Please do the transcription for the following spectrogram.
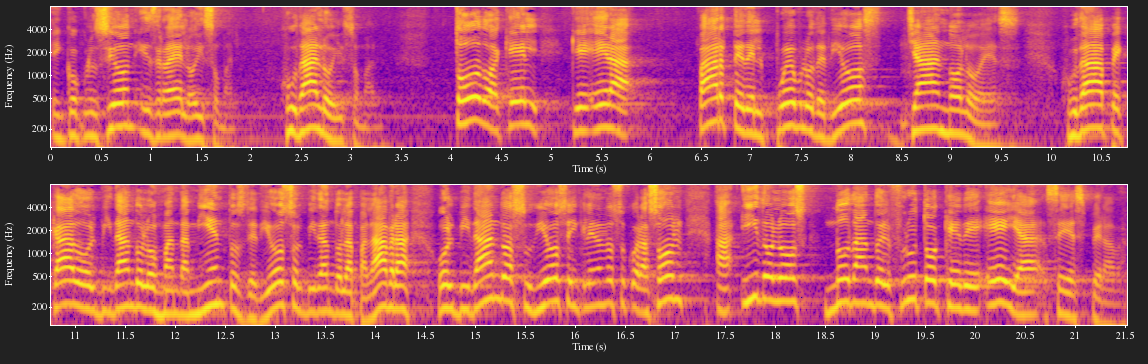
en conclusión, Israel lo hizo mal. Judá lo hizo mal. Todo aquel que era parte del pueblo de Dios, ya no lo es. Judá ha pecado olvidando los mandamientos de Dios, olvidando la palabra, olvidando a su Dios e inclinando su corazón a ídolos, no dando el fruto que de ella se esperaba.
